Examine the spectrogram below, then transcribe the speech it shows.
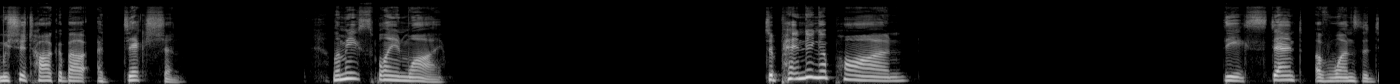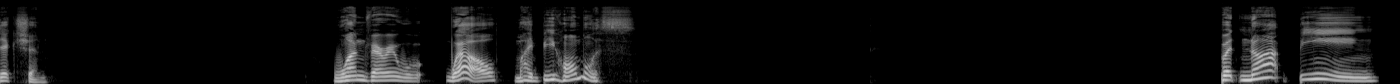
We should talk about addiction. Let me explain why. Depending upon the extent of one's addiction, one very well might be homeless. But not being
